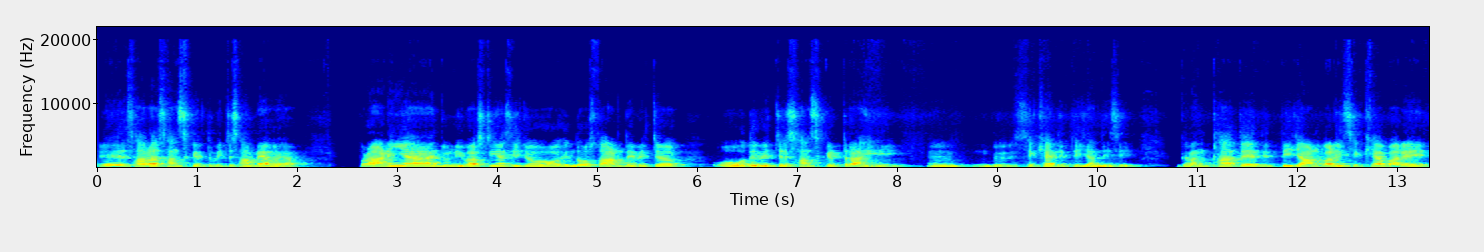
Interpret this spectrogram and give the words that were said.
ਇਹ ਸਾਰਾ ਸੰਸਕ੍ਰਿਤ ਵਿੱਚ ਸਾਮਿਆ ਹੋਇਆ। ਪੁਰਾਣੀਆਂ ਯੂਨੀਵਰਸਿਟੀਆਂ ਸੀ ਜੋ ਹਿੰਦੁਸਤਾਨ ਦੇ ਵਿੱਚ ਉਹਦੇ ਵਿੱਚ ਸੰਸਕ੍ਰਿਤ ਰਾਹੀਂ ਸਿੱਖਿਆ ਦਿੱਤੀ ਜਾਂਦੀ ਸੀ। ਗ੍ਰੰਥਾਂ ਤੇ ਦਿੱਤੀ ਜਾਣ ਵਾਲੀ ਸਿੱਖਿਆ ਬਾਰੇ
